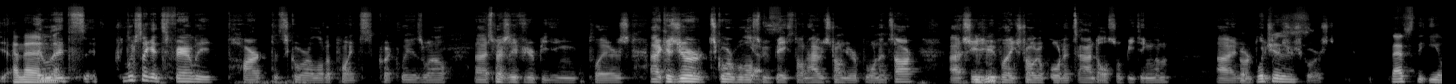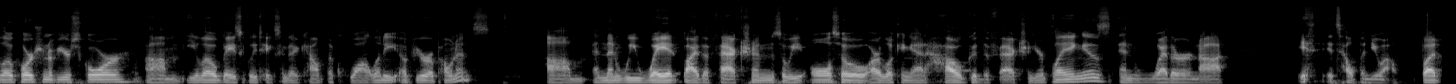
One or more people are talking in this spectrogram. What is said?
Yeah, And it- then- it's it looks like it's fairly hard to score a lot of points quickly as well, uh, especially if you're beating players because your score will also Yes. be based on how strong your opponents are. Uh, so you need to be playing strong opponents and also beating them uh, in order to Which your is- scores. That's the elo portion of your score. Um, elo basically takes into account the quality of your opponents. Um, and then we weigh it by the faction. So we also are looking at how good the faction you're playing is and whether or not it, it's helping you out. But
